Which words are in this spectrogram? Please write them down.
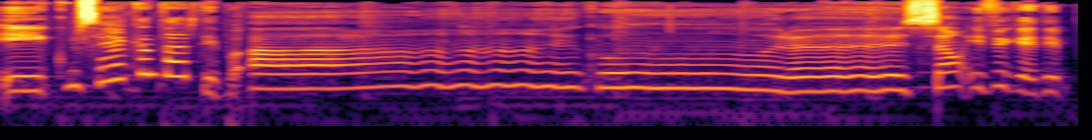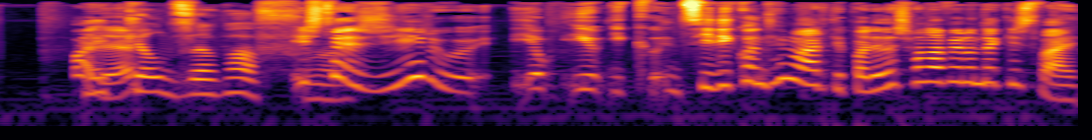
E comecei a cantar, tipo, ai, coração. E fiquei tipo, olha, Aquele desabafo. isto não é giro. E eu, eu- e decidi continuar, tipo, olha, deixa lá ver onde é que isto vai.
